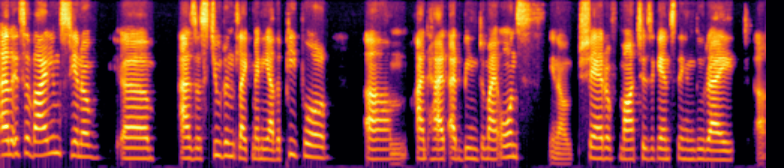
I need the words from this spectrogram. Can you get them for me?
and it's a violence, you know, uh, as a student, like many other people, um, I'd had I'd been to my own you know share of marches against the Hindu right, uh,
